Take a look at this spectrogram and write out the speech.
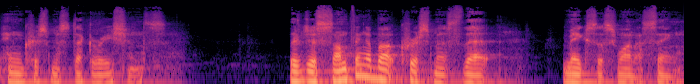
and Christmas decorations. There's just something about Christmas that makes us want to sing.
